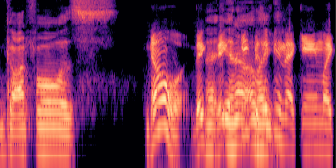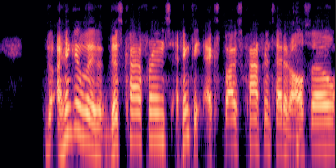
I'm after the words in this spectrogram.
Godfall is, No, they Uh, they you know, keep like- positioning that game like I think it was this conference. I think the Xbox conference had it also,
